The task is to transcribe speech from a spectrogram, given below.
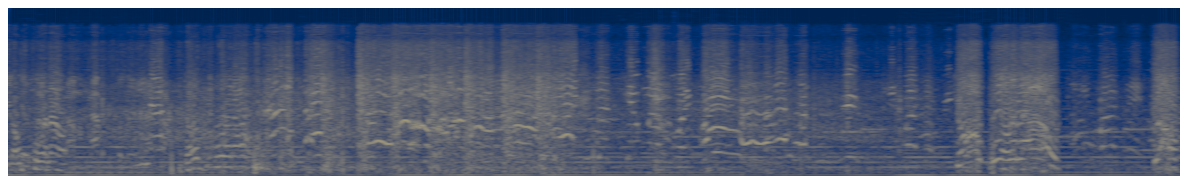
Don't pull it out. I'm, I'm pulling it out. Don't pull it out. Don't pull it out! Don't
